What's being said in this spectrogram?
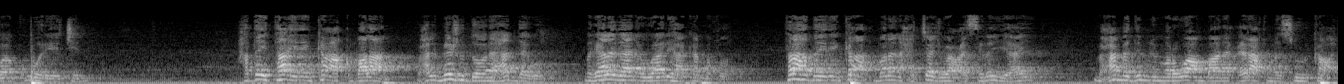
waan ku wareejin. Hadday taa idinka aqbalaan waa meeshuu doona ha dego magaaladaana waali ha ka noqdo. Taa hadday idinka aqbalaan xajaaj waa casilan yahay. Maxamed ibni marwan baana ciraaq mas'uul ka ah.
